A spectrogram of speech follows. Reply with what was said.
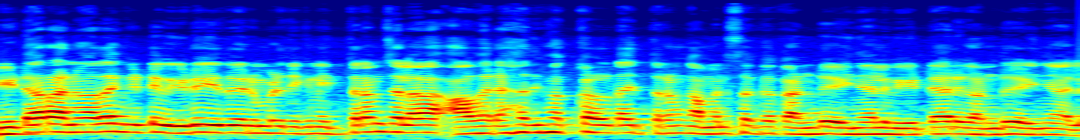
വീട്ടുകാർ അനുവാദം കിട്ടി വീഡിയോ ചെയ്ത് വരുമ്പോഴത്തേക്കിന് ഇത്തരം ചില അപരാധി മക്കളുടെ ഇത്തരം കമൻസ് ഒക്കെ കണ്ടു കഴിഞ്ഞാൽ വീട്ടുകാർ കണ്ടു കഴിഞ്ഞാൽ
